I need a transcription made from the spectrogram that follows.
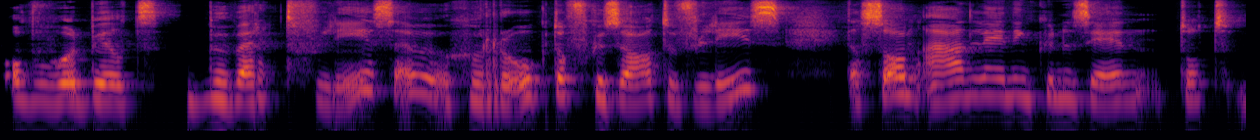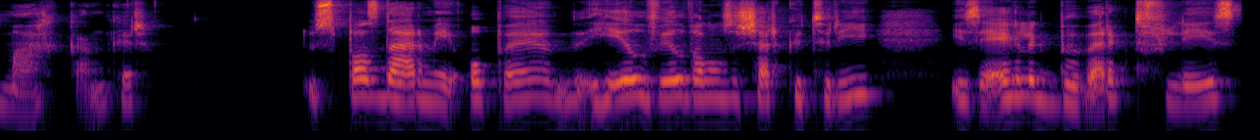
of bijvoorbeeld bewerkt vlees, gerookt of gezouten vlees, dat zou een aanleiding kunnen zijn tot maagkanker. Dus pas daarmee op. Heel veel van onze charcuterie is eigenlijk bewerkt vlees.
